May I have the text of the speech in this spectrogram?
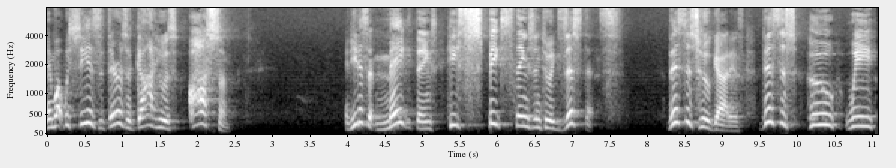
And what we see is that there is a God who is awesome. And he doesn't make things, he speaks things into existence. This is who God is. This is who we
